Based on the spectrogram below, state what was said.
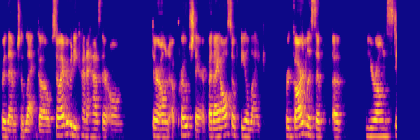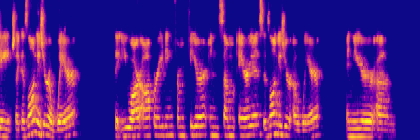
for them to let go. So everybody kind of has their own their own approach there. But I also feel like regardless of, of your own stage, like as long as you're aware that you are operating from fear in some areas, as long as you're aware and you're um,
